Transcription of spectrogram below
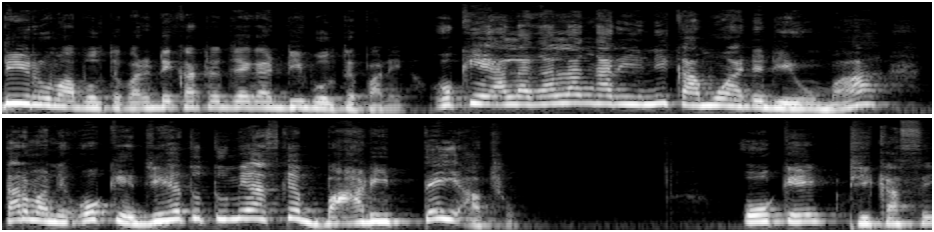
di rumah বলতে পারে ডেকাটের জায়গায় ডি বলতে পারে ওকে আলাং hari ini kamu ada di rumah. তার মানে ওকে যেহেতু তুমি আজকে বাড়িতেই আছো ওকে ঠিক আছে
